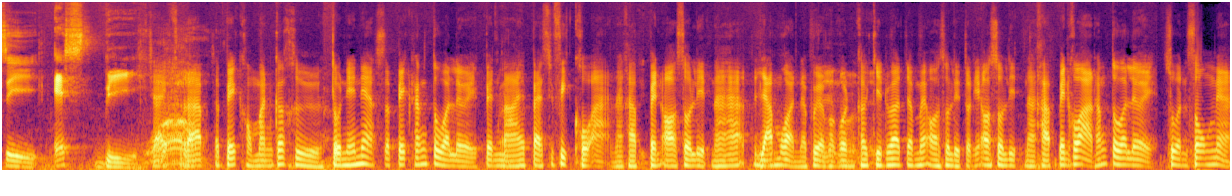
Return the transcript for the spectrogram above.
CSB ใช่ครับ สเปคของมันก็คือตัวนี้เนี่ย สเปคทั้งตัวเลยเป็นไม้ Pacific Coa นะครับ เป็น All Solid นะฮะ ย้ำก่อนนะเผื่อบางคนเขาคิดว่าจะไม่ All Solid ตัวนี้ All Solid นะครับ เป็น Coa ทั้งตัวเลย ส่วนทรงเนี่ย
